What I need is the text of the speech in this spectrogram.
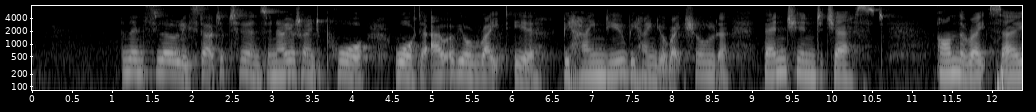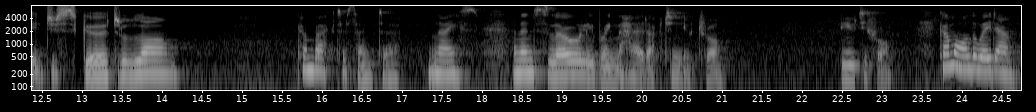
And then slowly start to turn. So now you're trying to pour water out of your right ear behind you, behind your right shoulder. Then chin to chest. On the right side, just skirt along. Come back to center. Nice. And then slowly bring the head up to neutral. Beautiful. Come all the way down.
